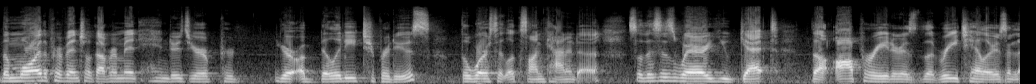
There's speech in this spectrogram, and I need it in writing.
The more the provincial government hinders your your ability to produce the worse it looks on Canada. So this is where you get the operators the retailers and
